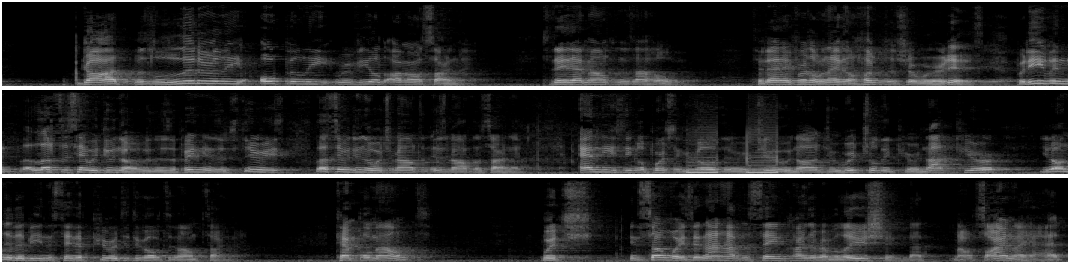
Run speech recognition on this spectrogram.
God was literally openly revealed on Mount Sinai. Today, that mountain is not holy. Today, first of all, we're not even 100% sure where it is. But even, let's just say we do know. There's opinions, there's theories. Let's say we do know which mountain is Mountain of Sinai. Any single person can go there, Jew, non-Jew, ritually pure, not pure. You don't need to be in the state of purity to go up to Mount Sinai. Temple Mount, which in some ways did not have the same kind of revelation that Mount Sinai had.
